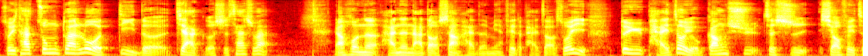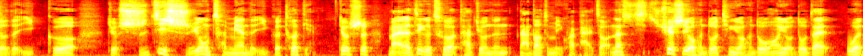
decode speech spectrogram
所以它终端落地的价格是三十万。然后呢，还能拿到上海的免费的牌照，所以对于牌照有刚需，这是消费者的一个就实际使用层面的一个特点，就是买了这个车，他就能拿到这么一块牌照。那确实有很多听友、很多网友都在问，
